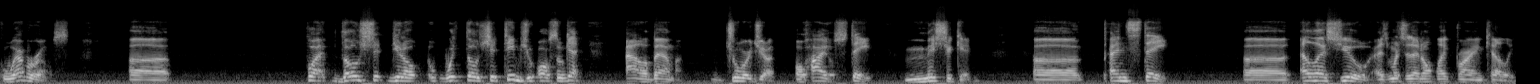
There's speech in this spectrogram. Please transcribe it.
whoever else. Uh, but those shit, you know, with those shit teams, you also get Alabama, Georgia, Ohio State, Michigan, uh, Penn State, uh, LSU. As much as I don't like Brian Kelly,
